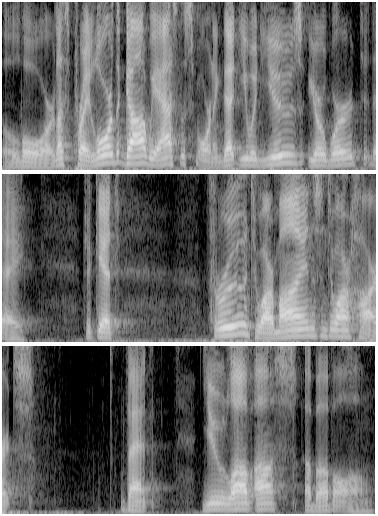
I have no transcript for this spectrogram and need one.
Lord. Let's pray. Lord the God, we ask this morning that you would use your word today to get through into our minds and to our hearts that you love us above all.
